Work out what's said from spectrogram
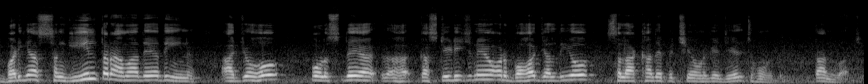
ਬੜੀਆਂ ਸੰਗੀਨ ਧਾਰਾਵਾਂ ਦੇ ਅਧੀਨ, ਅੱਜ ਉਹ ਪੁਲਿਸ ਦੇ ਕਸਟਡੀ 'ਚ ਨੇ ਔਰ ਬਹੁਤ ਜਲਦੀ ਉਹ ਸਲਾਖਾਂ ਦੇ ਪਿੱਛੇ ਹੋਣਗੇ ਜੇਲ੍ਹ 'ਚ ਹੋਣਗੇ। ਧੰਨਵਾਦ ਜੀ।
